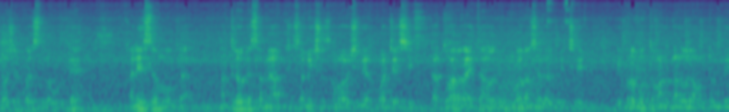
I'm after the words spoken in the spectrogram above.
తోచిన పరిస్థితిలో ఉంటే కనీసం ఒక మంత్రివర్గ సమీక్ష సమావేశం ఏర్పాటు చేసి తద్వారా రైతన్నలకు భరోసా కల్పించి ఈ ప్రభుత్వం అండదండలుగా ఉంటుంది.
